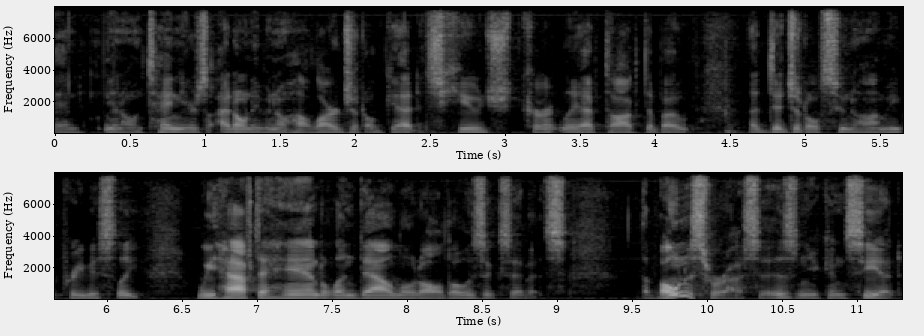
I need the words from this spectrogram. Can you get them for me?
And you know, in 10 years, I don't even know how large it'll get. It's huge currently. I've talked about a digital tsunami previously. We have to handle and download all those exhibits. The bonus for us is, and you can see it,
